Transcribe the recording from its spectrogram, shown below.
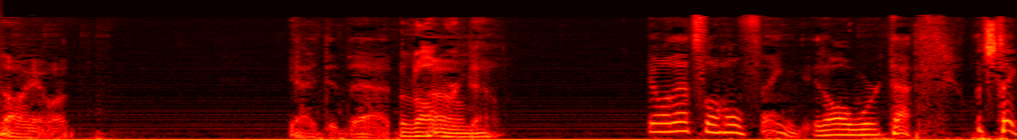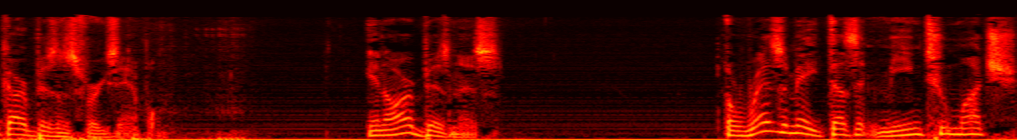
Oh yeah, well, yeah, I did that, but it all um, worked out. Yeah, well, that's the whole thing. It all worked out. Let's take our business for example. In our business, a resume doesn't mean too much.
